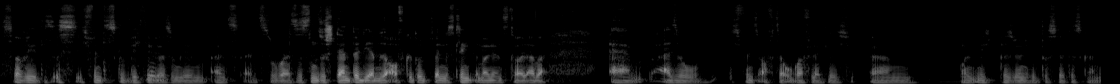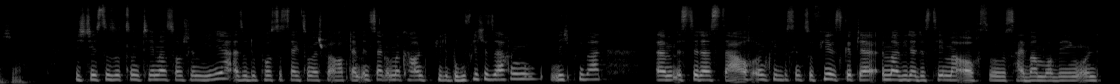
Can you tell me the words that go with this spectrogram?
sorry, das ist, ich finde, es gibt Wichtigeres im Leben als, als sowas. Das sind so Stempel, die haben so aufgedrückt werden. Das klingt immer ganz toll, aber ähm, also, ich finde es oft sehr oberflächlich. Ähm, und mich persönlich interessiert das gar nicht so. Wie stehst du so zum Thema Social Media? Also du postest ja zum Beispiel auch auf deinem Instagram-Account viele berufliche Sachen, nicht privat. Ähm, ist dir das da auch irgendwie ein bisschen zu viel? Es gibt ja immer wieder das Thema auch so Cybermobbing und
